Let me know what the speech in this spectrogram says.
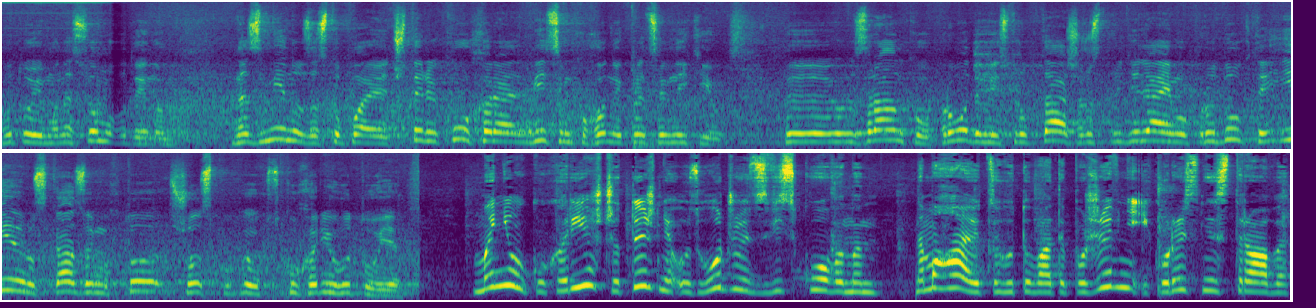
готуємо на 7 годину. На зміну заступають 4 кухаря, 8 кухонних працівників. Е, Зранку проводимо інструктаж, розподіляємо продукти і розказуємо, хто що з ку- з кухарів готує. Меню кухарі щотижня узгоджують з військовими. Намагаються готувати поживні і корисні страви,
